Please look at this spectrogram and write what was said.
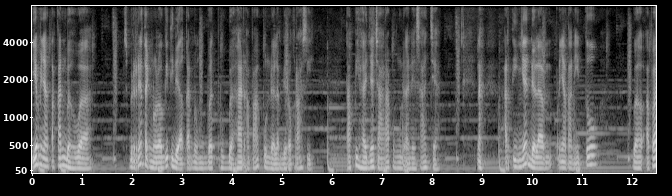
ia menyatakan bahwa sebenarnya teknologi tidak akan membuat perubahan apa pun dalam birokrasi, tapi hanya cara penggunaannya saja. Nah, artinya dalam pernyataan itu bahwa apa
